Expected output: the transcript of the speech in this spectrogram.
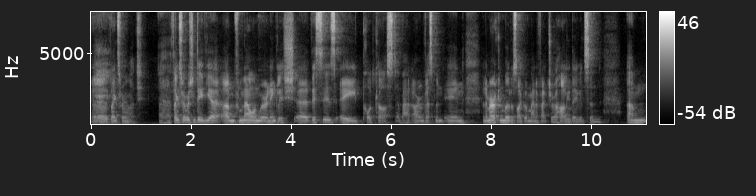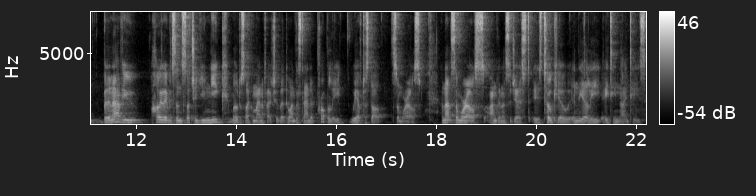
Uh, thanks very much. Uh, thanks very much indeed. Yeah, um, from now on, we're in English. Uh, this is a podcast about our investment in an American motorcycle manufacturer, Harley Davidson. Um, but in our view, Harley Davidson is such a unique motorcycle manufacturer that to understand it properly, we have to start somewhere else. And that somewhere else, I'm going to suggest, is Tokyo in the early 1890s.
